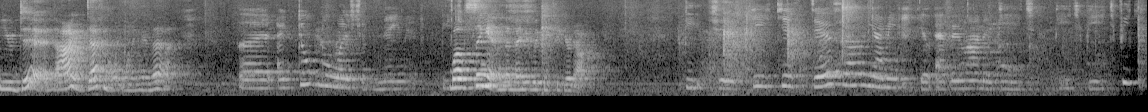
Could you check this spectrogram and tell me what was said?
You did. I definitely want to hear that. But I don't know what I should name it. Beaches. Well, sing it and then maybe we can figure it out. Beaches, beaches, they're so yummy. You'll ever want a beach, beach, beach, beach.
